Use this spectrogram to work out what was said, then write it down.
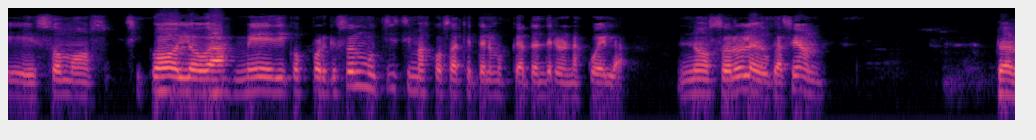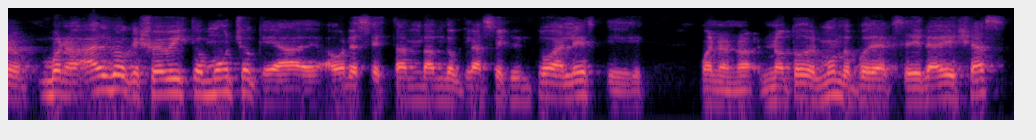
eh, somos psicólogas, médicos, porque son muchísimas cosas que tenemos que atender en una escuela, no solo la educación. Claro, bueno, algo que yo he visto mucho, que ahora se están dando clases virtuales, que, bueno, no, no todo el mundo puede acceder a ellas,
